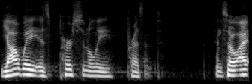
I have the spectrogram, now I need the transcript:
Yahweh is personally present. And so I,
